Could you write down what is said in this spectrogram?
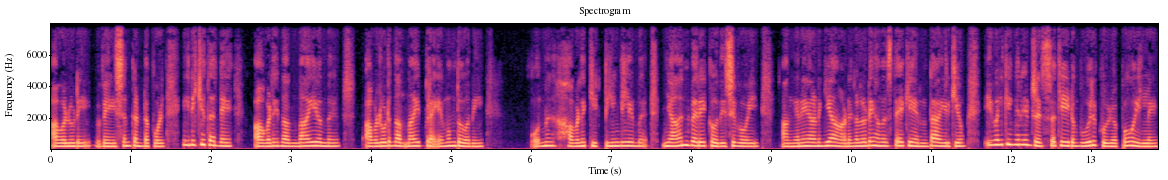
അവളുടെ വേഷം കണ്ടപ്പോൾ എനിക്ക് തന്നെ അവളെ നന്നായി ഒന്ന് അവളോട് നന്നായി പ്രേമം തോന്നി. ഒന്ന് അവളെ കിട്ടിയെങ്കിൽ എന്ന് ഞാൻ വരെ കൊതിച്ചുപോയി അങ്ങനെയാണെങ്കിൽ ആണുങ്ങളുടെ അവസ്ഥയൊക്കെ എന്തായിരിക്കും? ഇവൾക്ക് ഇങ്ങനെ ഡ്രസ്സൊക്കെ ഇടുമ്പോൾ ഒരു കുഴപ്പവും ഇല്ലേ?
